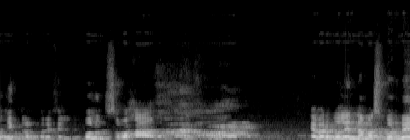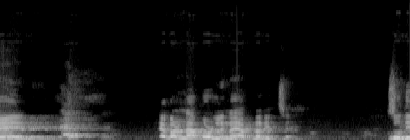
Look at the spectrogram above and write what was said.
অতিক্রম করে ফেলবে। বলুন সোবাহান এবার বলেন, নামাজ পড়বেন এবার না পড়লে নাই আপনার ইচ্ছা। যদি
